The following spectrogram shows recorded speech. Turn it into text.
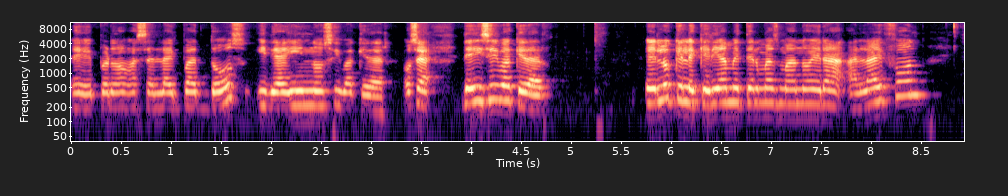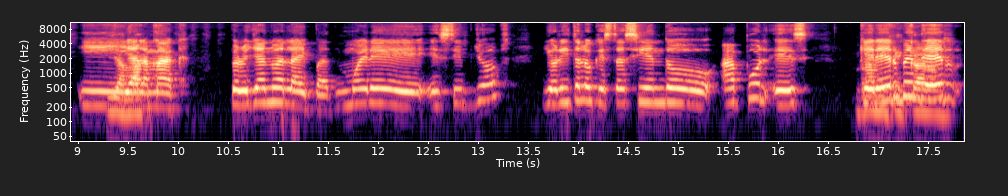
eh, perdón, hasta el iPad 2 y de ahí no se iba a quedar. O sea, de ahí se iba a quedar. Él lo que le quería meter más mano era al iPhone y, Y a a, la Mac. Mac, pero ya no al iPad. Muere Steve Jobs y ahorita lo que está haciendo Apple es querer vender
